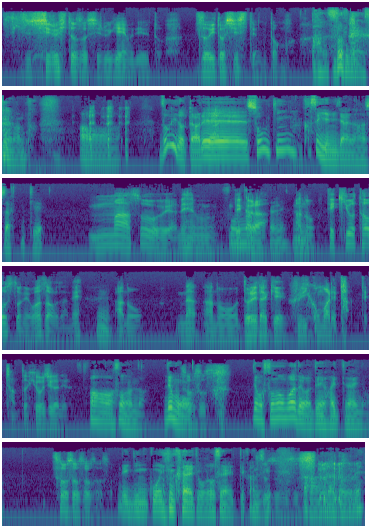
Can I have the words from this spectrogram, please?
知知る人ぞ知るゲームで言うと、ゾイドシステムとも。あ、ゾイドも そうなんだ。ああ。ゾイドってあれ、賞金稼ぎみたいな話だっけ？まあ、そうやね。うん。そんなだからのだったよね、うんあの、敵を倒すとね、わざわざね、うん。あの、な、あの、どれだけ振り込まれたってちゃんと表示が出る。ああ、そうなんだ。でも、そうそうそう。でもその場では手に入ってないの？そうそうそうそうそう。で、銀行に行かないと下ろせないって感じ？そう。そうそうそう。ああ、なるほどね。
